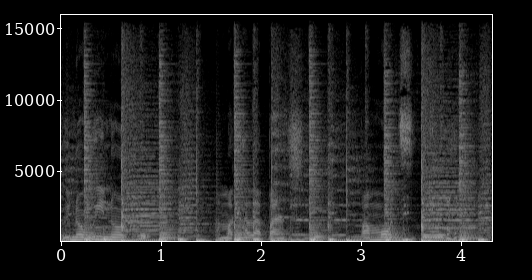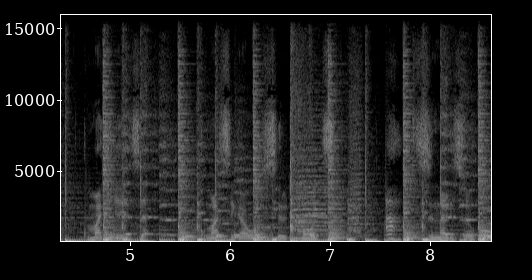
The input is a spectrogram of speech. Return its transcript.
bwinobwino amakhala pansi pamodzi kumacheza kumasika wose limodzi ah zinalizokoa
